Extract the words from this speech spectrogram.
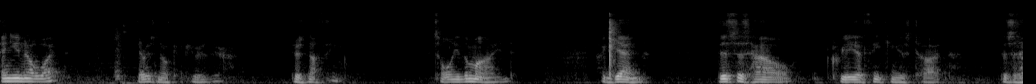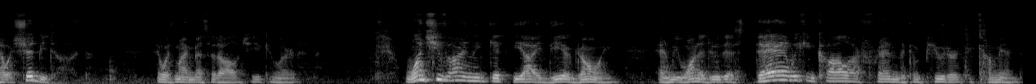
And you know what? There is no computer there. There's nothing. It's only the mind. Again, this is how creative thinking is taught. This is how it should be taught. And with my methodology, you can learn it. Once you finally get the idea going, and we want to do this, then we can call our friend the computer to come in.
